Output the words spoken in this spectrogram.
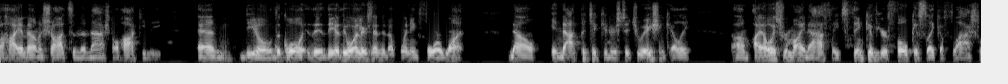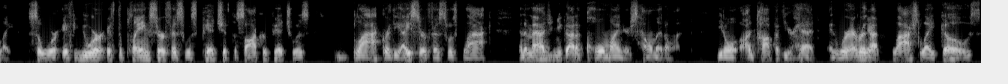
a high amount of shots in the National Hockey League, and mm-hmm. you know the goal the, the the Oilers ended up winning four one. Now in that particular situation, Kelly, um, I always remind athletes think of your focus like a flashlight. So if you were if the playing surface was pitch, if the soccer pitch was black or the ice surface was black, and imagine mm-hmm. you got a coal miner's helmet on, you know, on top of your head, and wherever yeah. that flashlight goes,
